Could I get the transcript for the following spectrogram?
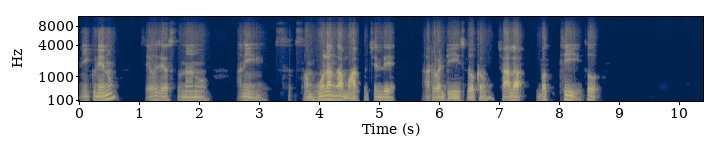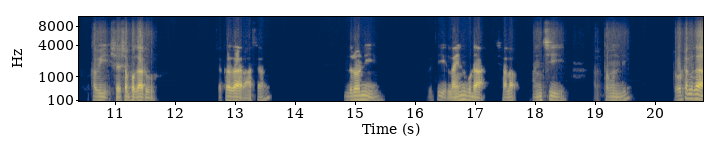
నీకు నేను సేవ చేస్తున్నాను అని సమూలంగా మార్పు చెందే అటువంటి ఈ శ్లోకం చాలా భక్తితో కవి శేషప్ప గారు చక్కగా రాశారు. ఇందులోని ప్రతి లైన్ కూడా చాలా మంచి అర్థం ఉంది టోటల్గా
